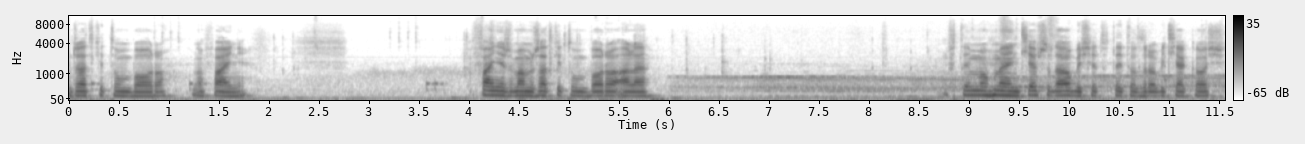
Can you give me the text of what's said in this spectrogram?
Rzadkie tumboro. No fajnie. Fajnie, że mamy rzadkie tumboro, ale w tym momencie przydałoby się tutaj to zrobić jakoś.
